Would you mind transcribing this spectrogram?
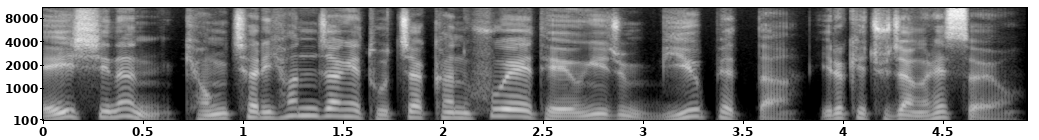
A씨는 경찰이 현장에 도착한 후의 대응이 좀 미흡했다 이렇게 주장을 했어요.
